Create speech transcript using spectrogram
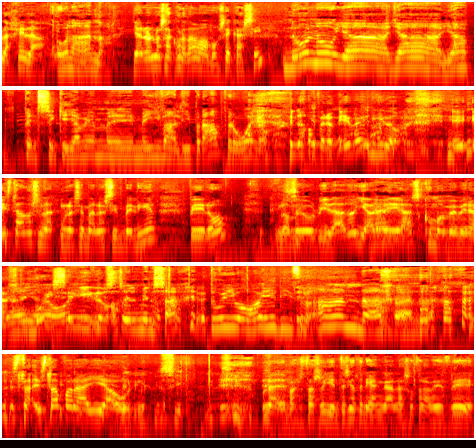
Hola, Gela. Hola, Ana. Ya no nos acordábamos, ¿eh? Casi. No, no, ya, ya, ya pensé que ya me, me- iba a librar, pero bueno. No, pero he venido. He, he estado una, una semana sin venir, pero no me he olvidado y ahora Ya, ya. verás cómo me verás Ya, ya, muy hoy seguido. He visto el mensaje tuyo hoy dice, anda, anda, anda. Está, está por ahí aún. Sí. Bueno, además, nuestros oyentes ya tenían ganas otra vez de,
